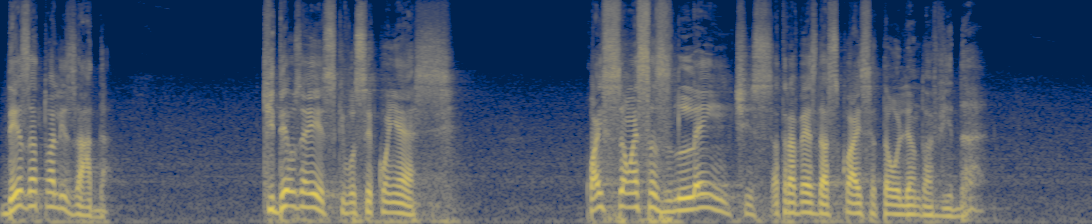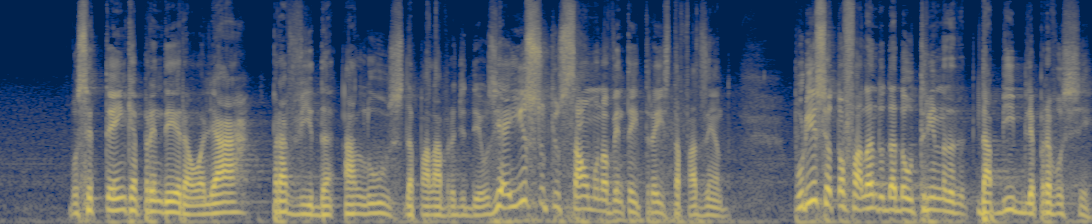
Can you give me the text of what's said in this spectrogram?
desatualizada. Que Deus é esse que você conhece? Quais são essas lentes através das quais você está olhando a vida? Você tem que aprender a olhar para a vida à luz da palavra de Deus. E é isso que o Salmo 93 está fazendo. Por isso eu estou falando da doutrina da Bíblia para você.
